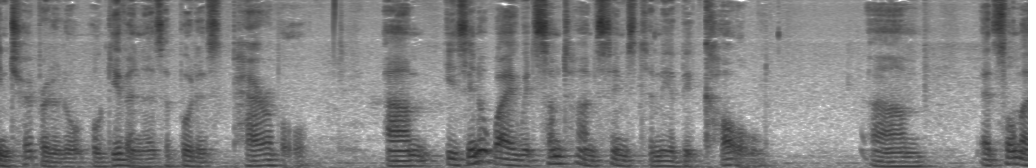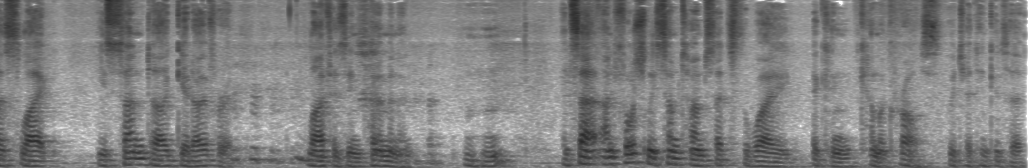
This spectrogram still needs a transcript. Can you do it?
interpreted or, or, given as a Buddhist parable um, is in a way which sometimes seems to me a bit cold. Um, it's almost like your son died, get over it. Life is impermanent. Mm-hmm. And so, unfortunately, sometimes that's the way it can come across, which I think is a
